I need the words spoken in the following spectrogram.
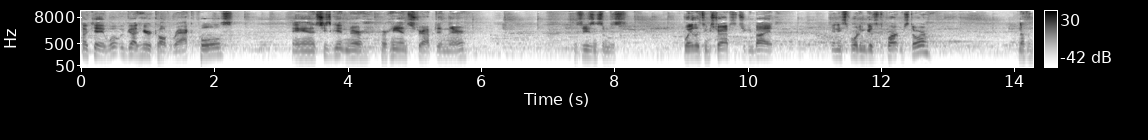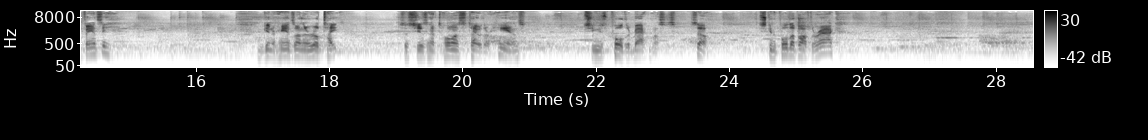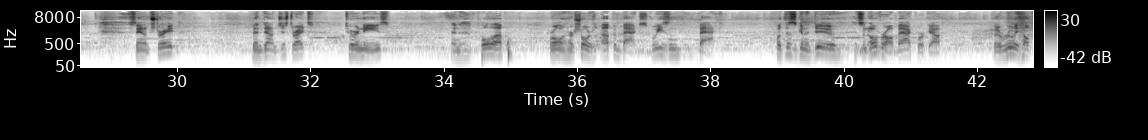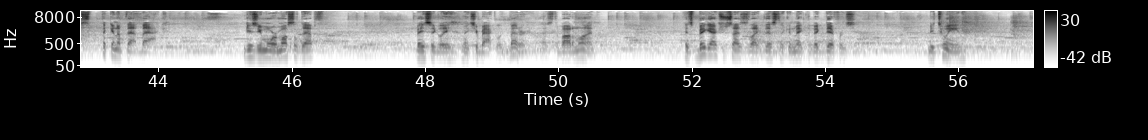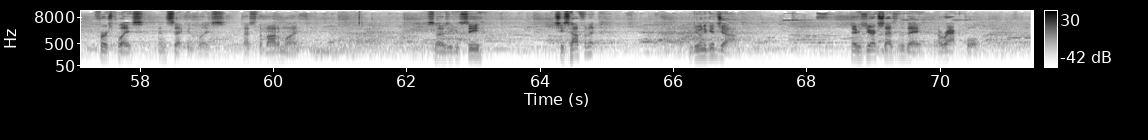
Okay, what we've got here called rack pulls. And she's getting her, her hands strapped in there. She's using some just weightlifting straps that you can buy at any sporting goods department store. Nothing fancy. Getting her hands on there real tight so she doesn't have to hold on so tight with her hands. She can just pull their back muscles. So, she's gonna pull it up off the rack. Stand up straight, bend down just right to her knees, and pull up, rolling her shoulders up and back, squeezing back. What this is gonna do, it's an overall back workout, but it really helps thicken up that back. Gives you more muscle depth, basically makes your back look better. That's the bottom line. It's big exercises like this that can make the big difference between first place and second place. That's the bottom line. So as you can see, she's huffing it, doing a good job. There's your exercise of the day, a rack pull.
